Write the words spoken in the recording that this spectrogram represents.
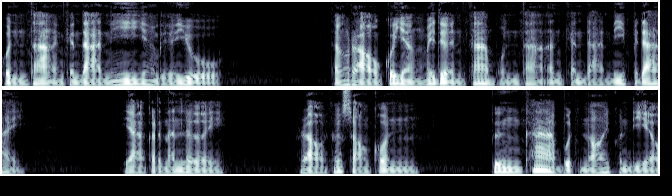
หนทางอันกันดานนี้ยังเหลืออยู่ ทั้งเราก็ยังไม่เดินข้ามหนทางอันกันดานนี้ไปได้ อย่ากระนั้นเลย เราทั้งสองคน พึงฆ่าบุตรน้อยคนเดียว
